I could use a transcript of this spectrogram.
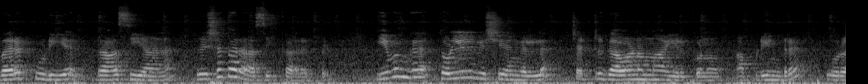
வரக்கூடிய ராசியான ரிஷப ராசிக்காரர்கள் இவங்க தொழில் விஷயங்களில் சற்று கவனமாக இருக்கணும் அப்படின்ற ஒரு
